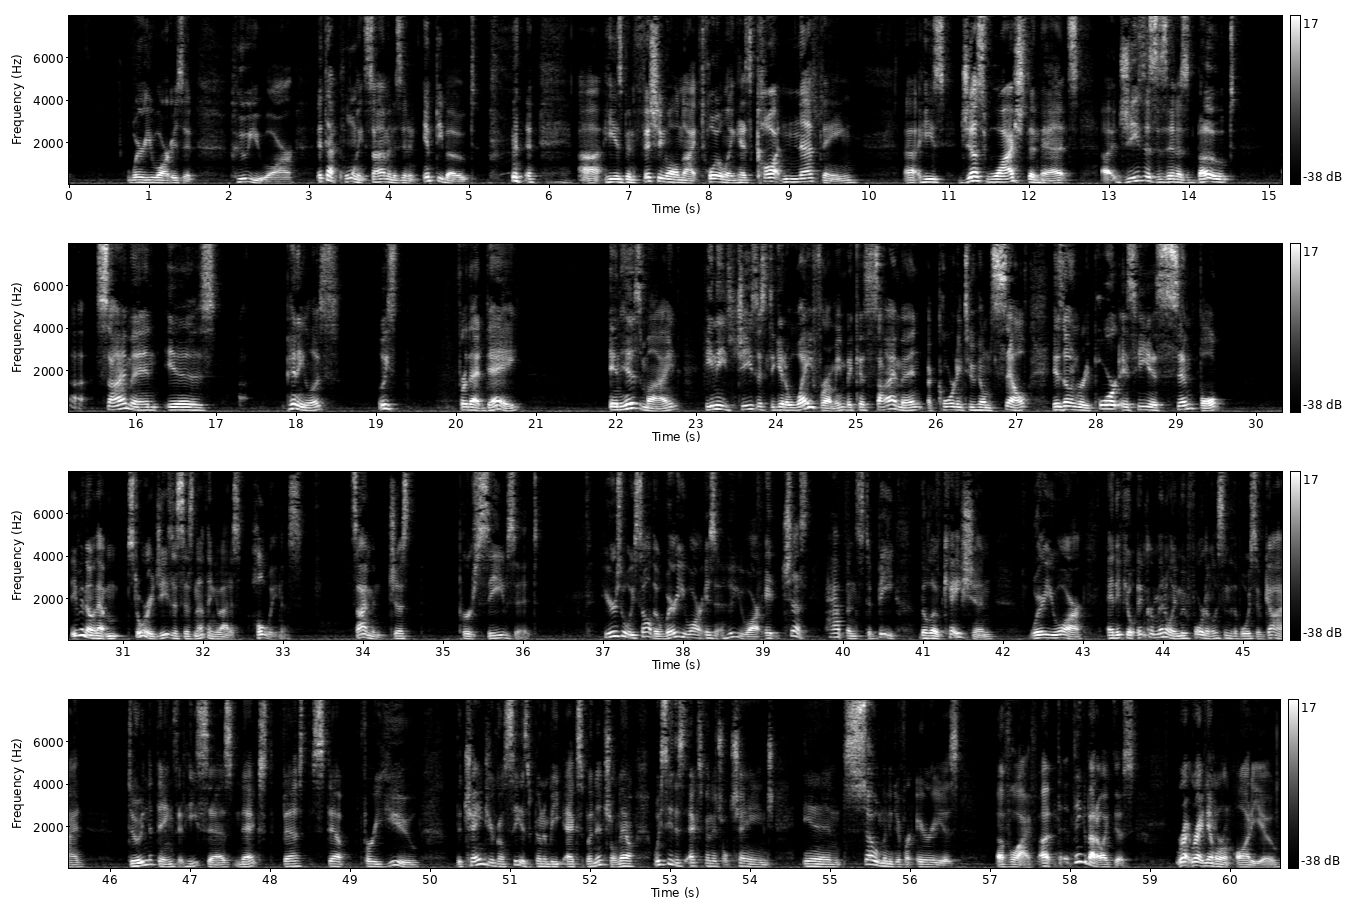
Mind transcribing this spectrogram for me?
Where you are isn't who you are. At that point, Simon is in an empty boat. Uh, he has been fishing all night, toiling, has caught nothing. Uh, he's just washed the nets. Uh, Jesus is in his boat. Uh, Simon is penniless, at least for that day. In his mind, he needs Jesus to get away from him because Simon, according to himself, his own report is he is sinful. Even though in that story, Jesus says nothing about his holiness. Simon just perceives it. Here's what we saw though where you are isn't who you are, it just happens to be the location where you are. And if you'll incrementally move forward and listen to the voice of God, doing the things that He says, next best step for you, the change you're going to see is going to be exponential. Now, we see this exponential change in so many different areas of life. Uh, th- think about it like this. Right, right now we're on audio.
